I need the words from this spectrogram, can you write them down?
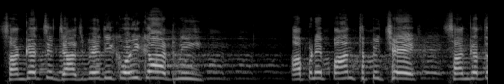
ਸੰਗਤ 'ਚ ਜਜ਼ਬੇ ਦੀ ਕੋਈ ਘਾਟ ਨਹੀਂ। ਆਪਣੇ ਪੰਥ ਪਿੱਛੇ ਸੰਗਤ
